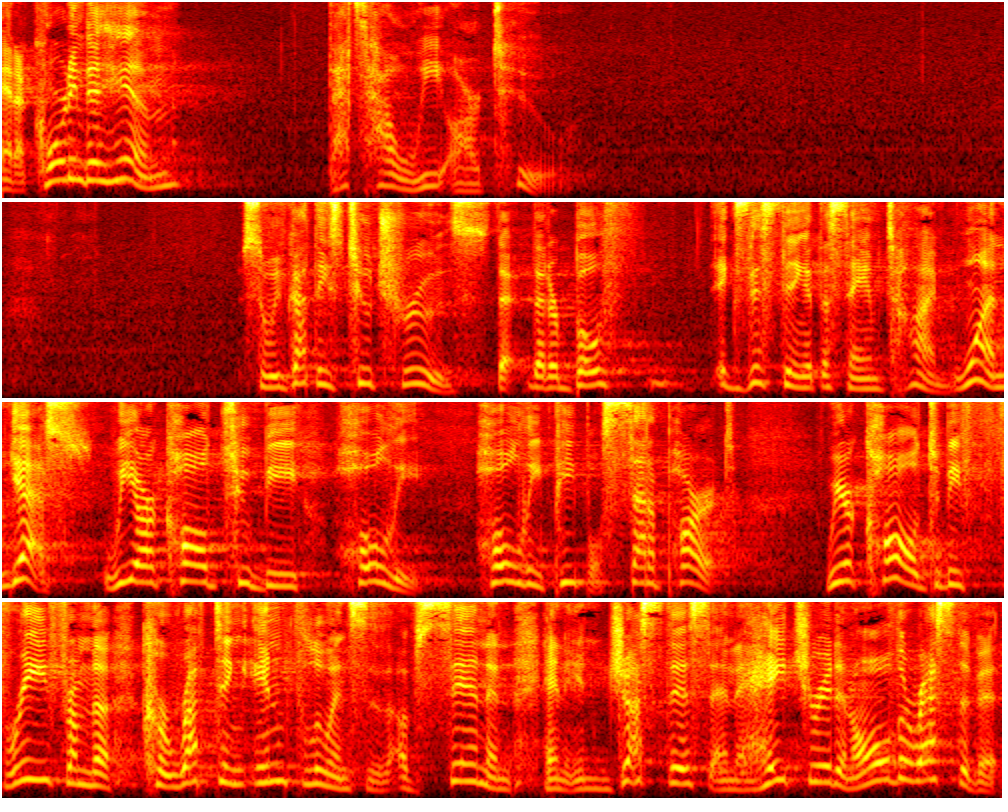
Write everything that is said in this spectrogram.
And according to him, that's how we are too. So we've got these two truths that, that are both existing at the same time. One, yes, we are called to be holy, holy people, set apart. We are called to be free from the corrupting influences of sin and, and injustice and hatred and all the rest of it.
